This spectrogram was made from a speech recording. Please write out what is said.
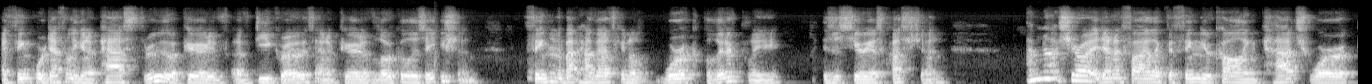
I think we're definitely going to pass through a period of, of degrowth and a period of localization. Thinking about how that's going to work politically is a serious question. I'm not sure I identify like the thing you're calling patchwork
